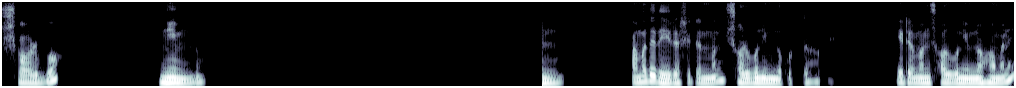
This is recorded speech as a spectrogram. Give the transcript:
সর্বনিম্ন। আমাদের এই রাশিটার মান সর্বনিম্ন করতে হবে। এটার মান সর্বনিম্ন হওয়া মানে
